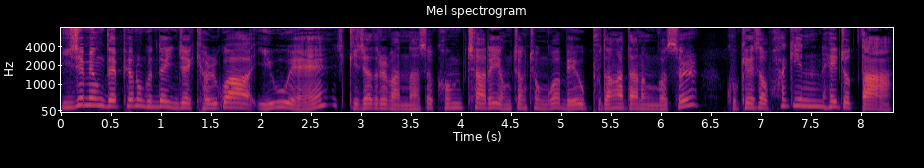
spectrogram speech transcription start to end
이재명 대표는 근데 이제 결과 이후에 기자들을 만나서 검찰의 영장 청구가 매우 부당하다는 것을 국회에서 확인해 줬다.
